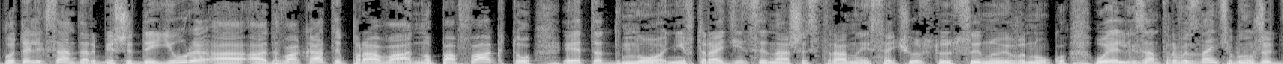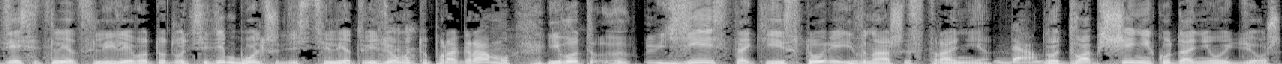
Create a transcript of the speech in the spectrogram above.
Вот Александр пишет, де юре а, адвокаты права, но по факту это дно, не в традиции нашей страны. Сочувствую сыну и внуку. Ой, Александр, вы знаете, мы уже 10 лет с Лилией вот тут вот сидим, больше 10 лет ведем эту программу, и вот э, есть такие истории и в нашей стране. Да. Вот вообще никуда не уйдешь.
